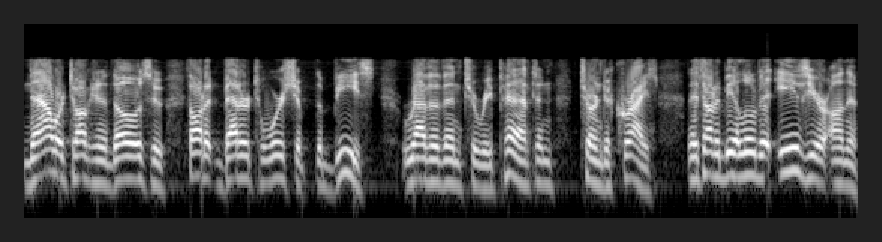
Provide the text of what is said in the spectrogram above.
Now we're talking to those who thought it better to worship the beast rather than to repent and turn to Christ. They thought it'd be a little bit easier on them.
